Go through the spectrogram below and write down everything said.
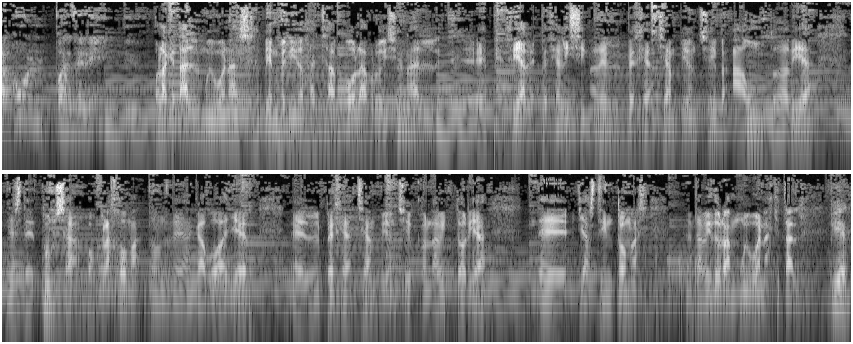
la culpa del indio. Hola, ¿qué tal? Muy buenas, bienvenidos a esta bola provisional eh, especial, especialísima del PGA Championship, aún todavía desde Tulsa, Oklahoma, donde acabó ayer el PGA Championship con la victoria de Justin Thomas. David Durán, muy buenas, ¿qué tal? Bien,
